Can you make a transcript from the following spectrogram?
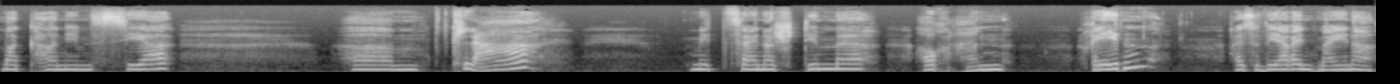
man kann ihm sehr ähm, klar mit seiner Stimme auch anreden. Also während meiner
